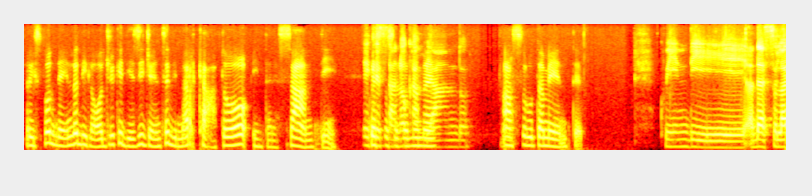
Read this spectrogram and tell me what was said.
rispondendo di logiche, di esigenze di mercato interessanti. E Questo che stanno cambiando. Me, assolutamente. Quindi adesso la,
